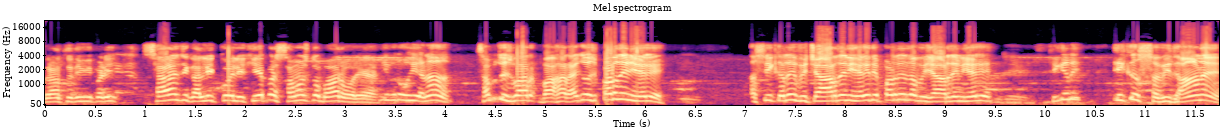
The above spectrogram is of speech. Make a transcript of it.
ਗ੍ਰੰਥ ਦੀ ਵੀ ਪੜ੍ਹੀ। ਸਾਰਿਆਂ 'ਚ ਗੱਲ ਇੱਕੋ ਹੀ ਲਿਖੀ ਹੈ ਪਰ ਸਮਝ ਤੋਂ ਬਾਹਰ ਹੋ ਰਿਹਾ ਹੈ। ਇਹ ਫਿਰ ਉਹੀ ਹੈ ਨਾ। ਸਭ ਤੋਂ ਇਸ ਵਾਰ ਬਾਹਰ ਹੈ ਕਿ ਅਸੀਂ ਪੜ੍ਹਦੇ ਨਹੀਂ ਹੈਗੇ। ਅਸੀਂ ਕਦੇ ਵਿਚਾਰਦੇ ਨਹੀਂ ਹੈਗੇ ਤੇ ਪੜ੍ਹਦੇ ਤਾਂ ਵਿਚਾਰਦੇ ਨਹੀਂ ਹੈਗੇ। ਠੀਕ ਹੈ ਨੀ? ਇੱਕ ਸੰਵਿਧਾਨ ਹੈ।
